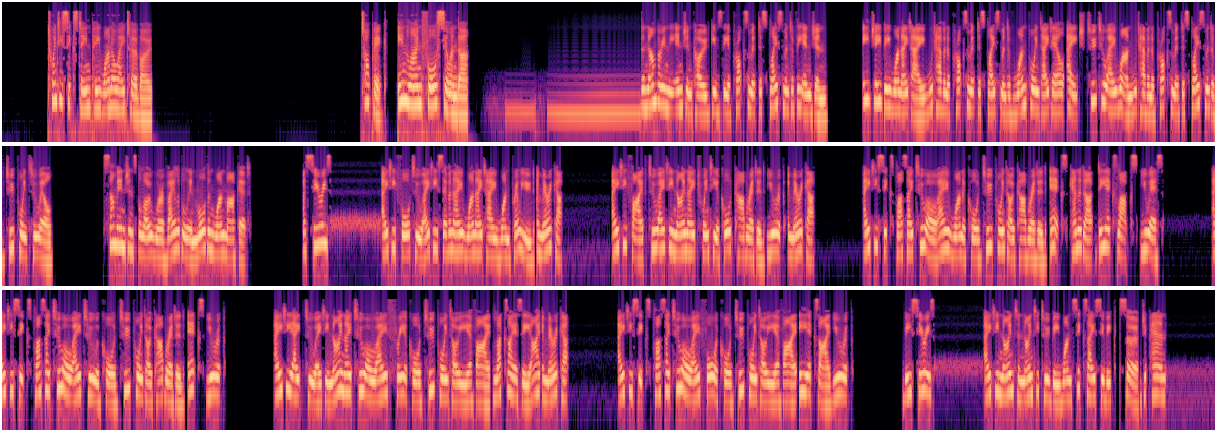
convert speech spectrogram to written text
2016 P10A turbo Topic: Inline four-cylinder. The number in the engine code gives the approximate displacement of the engine. E.g. B18A would have an approximate displacement of 1.8 L, H, 22A1 would have an approximate displacement of 2.2 L. Some engines below were available in more than one market. A series 84 to 87A18A1 Prelude America. 85 to 89 A20 Accord carbureted Europe, America. 86 plus A20 A1 Accord 2.0 carbureted X Canada DX Lux US 86 plus A20 A2 Accord 2.0 carbureted X Europe 88 to 89 A20 A3 Accord 2.0 EFI Lux ISEI America. 86 plus A20 A4 Accord 2.0 EFI EXI Europe. B series. 89 to 92 B16A Civic Sir Japan.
